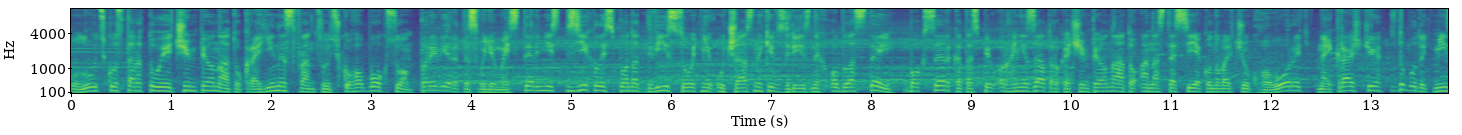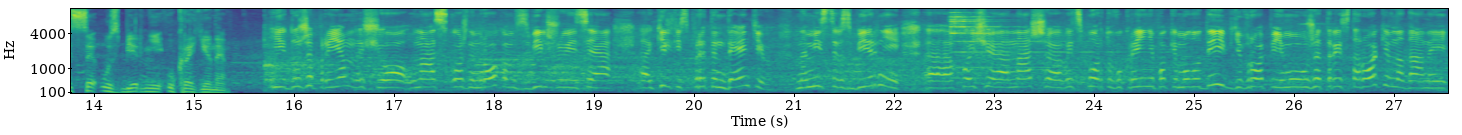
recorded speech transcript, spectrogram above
у Луцьку стартує чемпіонат України з французького боксу. Перевірити свою майстерність з'їхались понад дві сотні учасників з різних областей. Боксерка та співорганізаторка чемпіонату Анастасія Коновальчук говорить: найкращі здобудуть місце у збірній України. І дуже приємно, що у нас з кожним роком збільшується е, кількість претендентів на місце в збірній. Е, Хоч наш вид спорту в Україні поки молодий, в Європі йому вже 300 років на даний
